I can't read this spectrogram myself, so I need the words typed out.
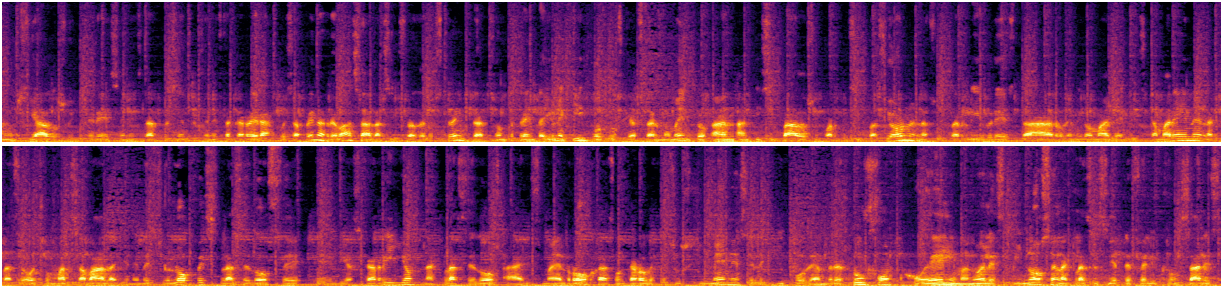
anunciado su interés en estar presentes en esta carrera, pues apenas rebasa la cifra de los 30. Son 31 equipos los que hasta el momento han anticipado su participación. En la Superlibre está Rodemiro Maya y Luis Camarena, en la clase 8 Mar Zavala y Enemesio López, clase 12 Elías Carrillo, en la clase 2 a Ismael Rojas, Juan Carlos de Jesús Jiménez, el equipo de Andrés Rufo, 5, Joel y Manuel Espinosa en la clase 7, Félix González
